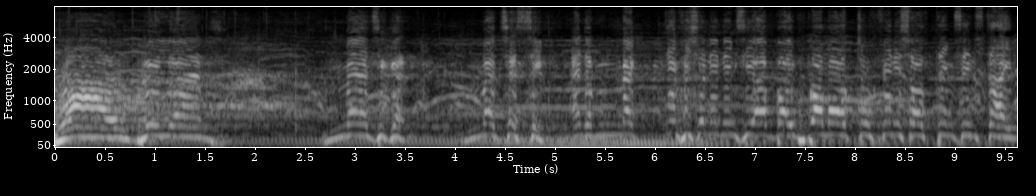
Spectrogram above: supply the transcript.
Wow, brilliant, magical, majestic, magnificent innings here by Pramod to finish off things in style.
